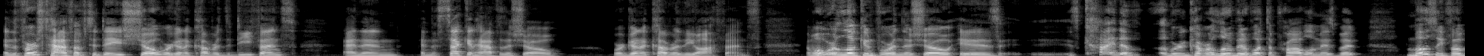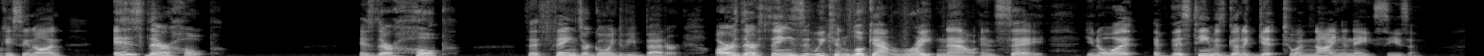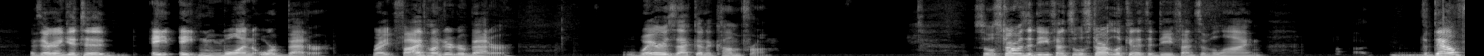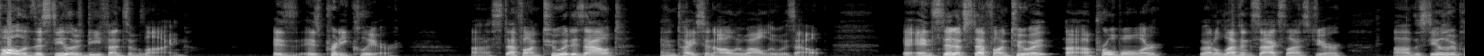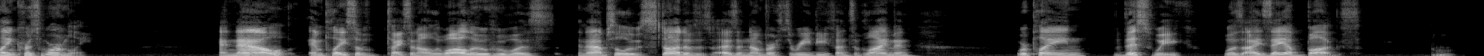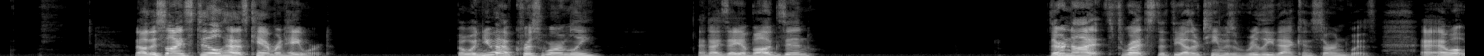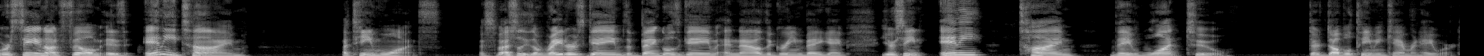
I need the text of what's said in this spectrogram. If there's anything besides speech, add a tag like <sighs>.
In the first half of today's show, we're going to cover the defense. And then in the second half of the show, we're going to cover the offense. And what we're looking for in this show is, is kind of, we're going to cover a little bit of what the problem is, but mostly focusing on is there hope? Is there hope that things are going to be better? Are there things that we can look at right now and say, you know what? If this team is going to get to a nine and eight season, if they're going to get to eight, eight and one or better, right? 500 or better, where is that going to come from? So we'll start with the defense. We'll start looking at the defensive line. The downfall of the Steelers' defensive line is is pretty clear. Uh, Stephon Tuitt is out, and Tyson Alualu is out. instead of Stephon Tuitt, uh, a Pro Bowler who had 11 sacks last year, uh, the Steelers are playing Chris Wormley. And now, in place of Tyson Alualu, who was an absolute stud of, as a number three defensive lineman, we're playing this week was Isaiah Buggs. Now, this line still has Cameron Heyward. But when you have Chris Wormley and Isaiah Buggs in, they're not threats that the other team is really that concerned with. And what we're seeing on film is any time a team wants, especially the Raiders game, the Bengals game, and now the Green Bay game, you're seeing any time they want to, they're double teaming Cameron Heyward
